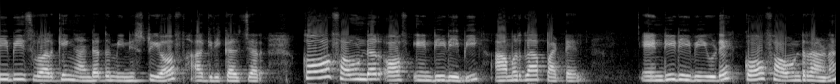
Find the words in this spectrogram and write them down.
D B is working under the ministry of agriculture cofounder of N D D B Amrita Patel N D D ബിയുടെ കോ ഫൗണ്ടറാണ്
